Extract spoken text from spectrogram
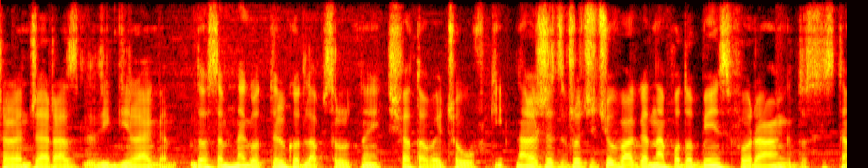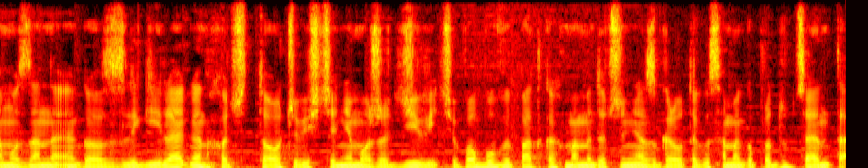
Challengera z League Legend, dostępnego tylko dla absolutnej światowej czołówki. Należy zwrócić uwagę na podobieństwo rank do systemu znanego z League Legend, choć to oczywiście nie może dziwić. W obu wypadkach mamy do czynienia z grą tego samego producenta.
